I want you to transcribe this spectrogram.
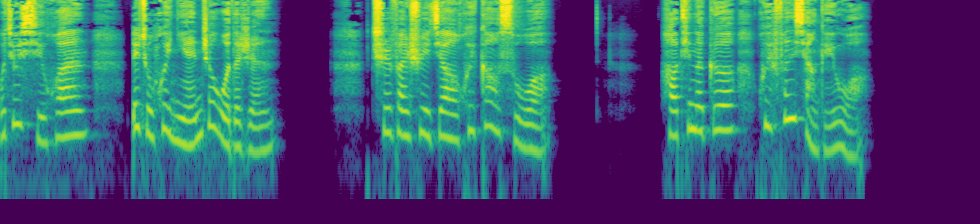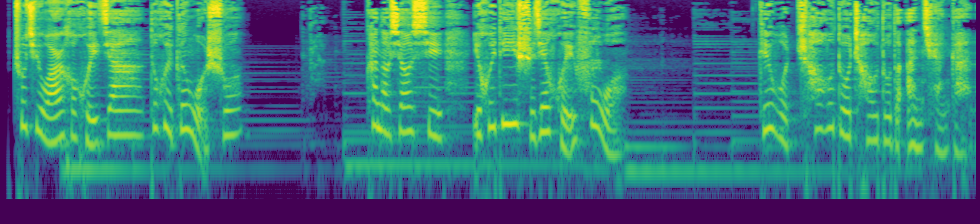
我就喜欢。那种会黏着我的人，吃饭睡觉会告诉我，好听的歌会分享给我，出去玩和回家都会跟我说，看到消息也会第一时间回复我，给我超多超多的安全感，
